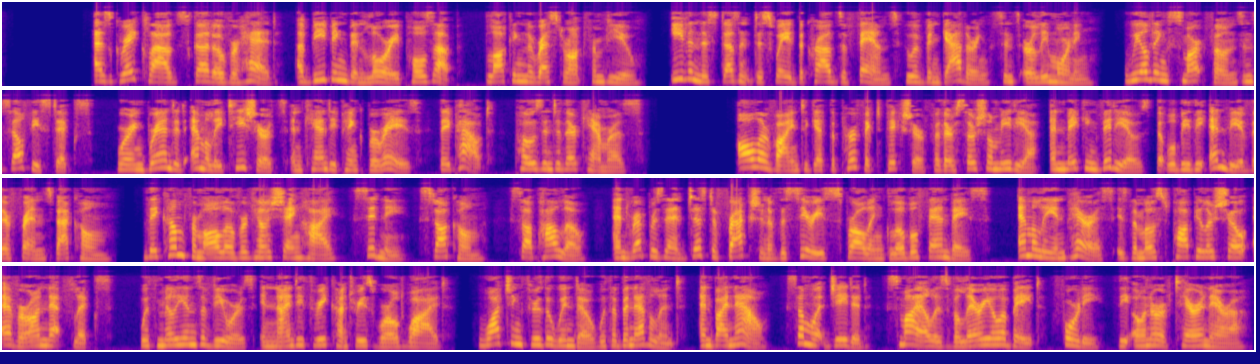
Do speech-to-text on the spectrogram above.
As gray clouds scud overhead, a beeping bin lorry pulls up, blocking the restaurant from view. Even this doesn't dissuade the crowds of fans who have been gathering since early morning. Wielding smartphones and selfie sticks, wearing branded Emily t-shirts and candy pink berets, they pout, pose into their cameras. All are vying to get the perfect picture for their social media and making videos that will be the envy of their friends back home. They come from all over Shanghai, Sydney, Stockholm, Sao Paulo, and represent just a fraction of the series' sprawling global fanbase. Emily in Paris is the most popular show ever on Netflix, with millions of viewers in 93 countries worldwide. Watching through the window with a benevolent, and by now, somewhat jaded, smile is Valerio Abate, 40, the owner of Terranera.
